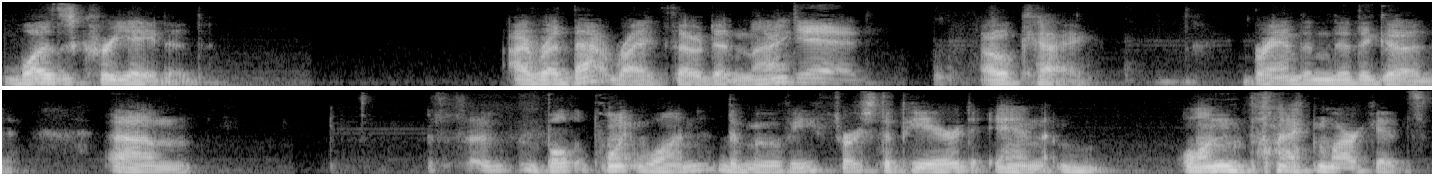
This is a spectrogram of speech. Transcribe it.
was created. I read that right, though, didn't I? Did Okay. Brandon did a good. Um, bullet point one, the movie first appeared in on black markets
